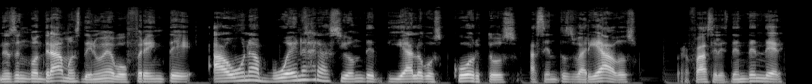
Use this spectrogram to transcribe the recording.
Nos encontramos de nuevo frente a una buena ración de diálogos cortos, acentos variados, pero fáciles de entender,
